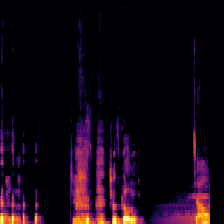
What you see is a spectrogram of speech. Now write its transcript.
Also, tschüss. tschüss, Caro. Ciao.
